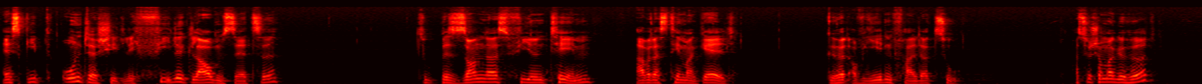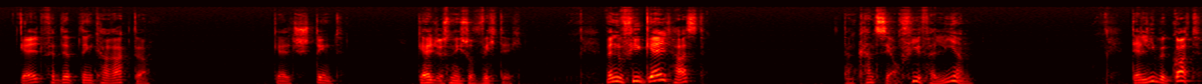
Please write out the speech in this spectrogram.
Es gibt unterschiedlich viele Glaubenssätze, zu besonders vielen Themen, aber das Thema Geld gehört auf jeden Fall dazu. Hast du schon mal gehört? Geld verdirbt den Charakter. Geld stinkt. Geld ist nicht so wichtig. Wenn du viel Geld hast, dann kannst du ja auch viel verlieren. Der liebe Gott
